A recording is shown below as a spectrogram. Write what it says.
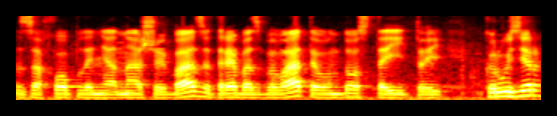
захоплення нашої бази. Треба збивати. Ондо стоїть той крузер.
